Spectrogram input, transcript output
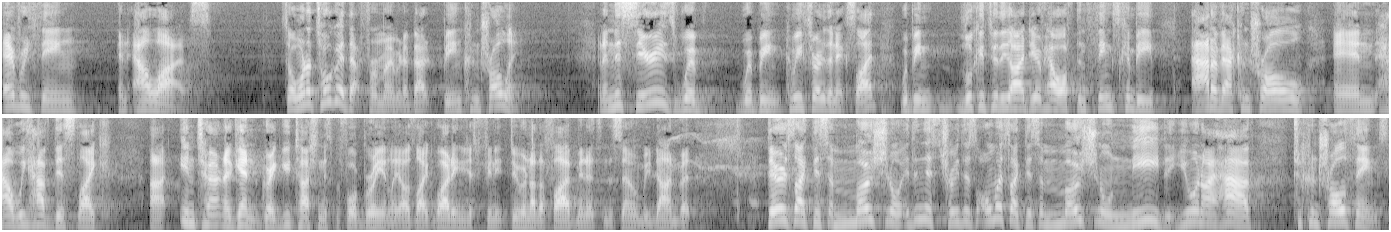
everything in our lives. So I want to talk about that for a moment, about being controlling. And in this series, we've, we've been, can we throw to the next slide? We've been looking through the idea of how often things can be out of our control and how we have this like uh, intern. Again, Greg, you touched on this before brilliantly. I was like, why didn't you just finish, do another five minutes and the sermon will be done? But there is like this emotional, isn't this true? There's almost like this emotional need that you and I have to control things.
